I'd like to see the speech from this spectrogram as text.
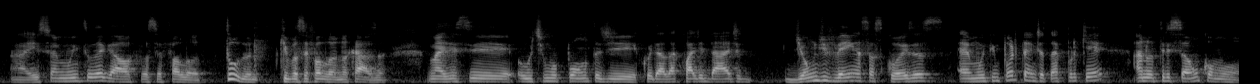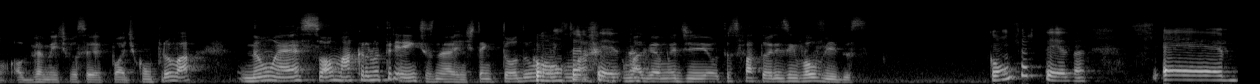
Ah, isso é muito legal que você falou. Tudo que você falou, no caso. Mas esse último ponto de cuidar da qualidade, de onde vêm essas coisas, é muito importante. Até porque a nutrição, como obviamente você pode comprovar, não é só macronutrientes, né? A gente tem toda uma, uma gama de outros fatores envolvidos. Com certeza. É,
